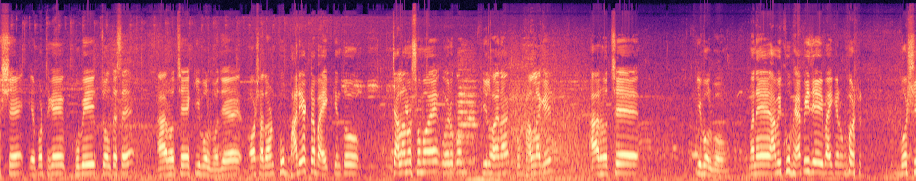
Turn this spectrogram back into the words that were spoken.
আসছে এরপর থেকে খুবই চলতেছে। আর হচ্ছে কি বলব যে অসাধারণ, খুব ভারী একটা বাইক কিন্তু চালানোর সময় ওই রকম ফিল হয় না, খুব ভালো লাগে। আর হচ্ছে কি বলব মানে আমি খুব হ্যাপি যে এই বাইকের উপর বসি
